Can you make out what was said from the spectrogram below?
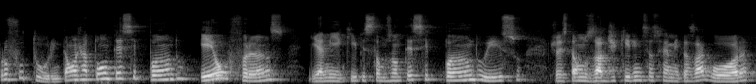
o futuro. Então, eu já estou antecipando, eu, Franz, e a minha equipe estamos antecipando isso, já estamos adquirindo essas ferramentas agora,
